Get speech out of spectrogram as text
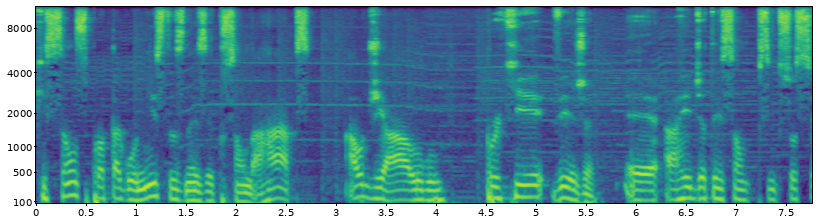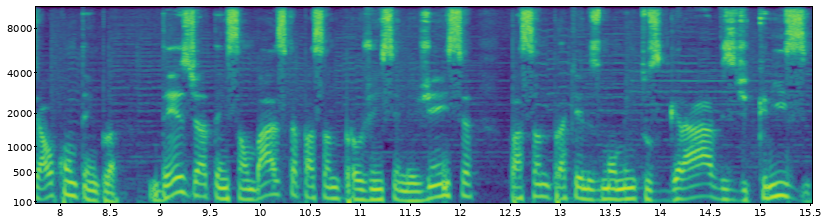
que são os protagonistas na execução da RAPS ao diálogo, porque, veja, é, a rede de atenção psicossocial contempla desde a atenção básica, passando para urgência e emergência, passando para aqueles momentos graves de crise,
